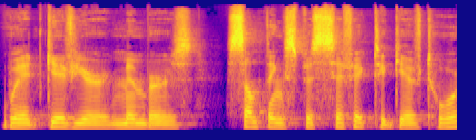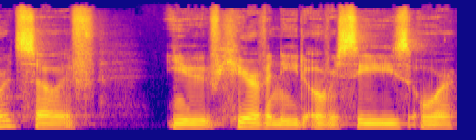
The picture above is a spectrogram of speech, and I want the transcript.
would give your members something specific to give towards. So if you hear of a need overseas or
